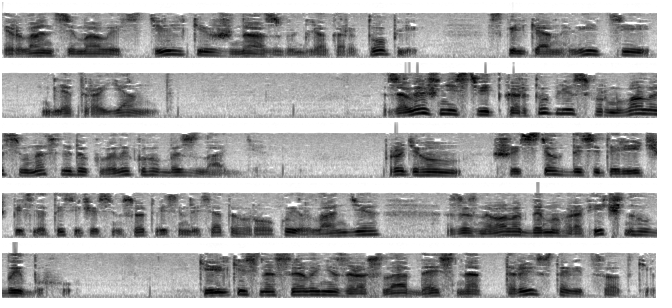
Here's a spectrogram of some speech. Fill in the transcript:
Ірландці мали стільки ж назв для картоплі, скільки англійці для троянд. Залежність від картоплі сформувалася внаслідок великого безладдя. Протягом шістьох десятиріч після 1780 року Ірландія зазнавала демографічного вибуху. Кількість населення зросла десь на 300%,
